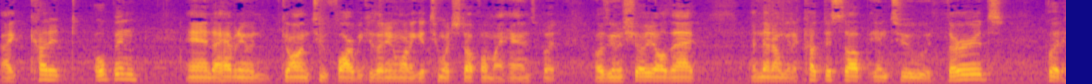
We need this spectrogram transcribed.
I cut it open and I haven't even gone too far because I didn't want to get too much stuff on my hands but I was going to show you all that and then I'm going to cut this up into thirds put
